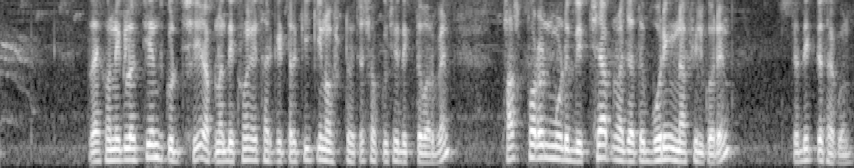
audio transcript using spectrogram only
তো এখন এগুলো চেঞ্জ করছি। আপনারা দেখুন এই সার্কিটটার কী কী নষ্ট হয়েছে সব কিছু দেখতে পারবেন। ফার্স্ট ফরওয়ার্ড মোডে দিচ্ছে, আপনারা যাতে বোরিং না ফিল করেন। তো দেখতে থাকুন।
